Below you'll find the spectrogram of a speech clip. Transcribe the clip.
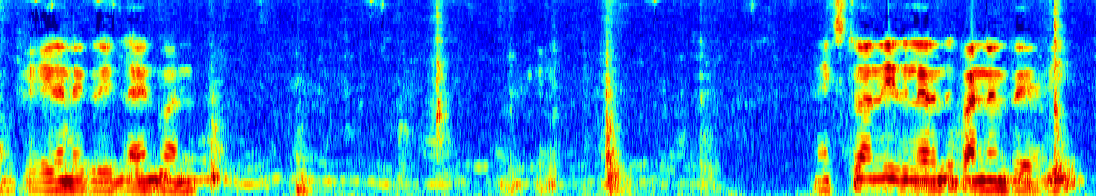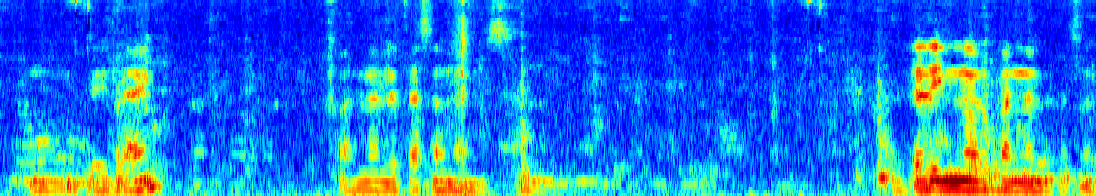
ஓகே இரண்டு grid line one okay next வந்து இதுல இருந்து பன்னெண்டு அடி கிரீட் லைன் பன்னெண்டு தசம் அஞ்சு அடுத்தது இன்னொரு பன்னெண்டு தசம்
